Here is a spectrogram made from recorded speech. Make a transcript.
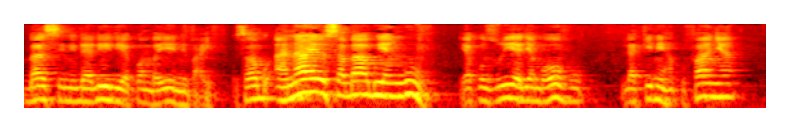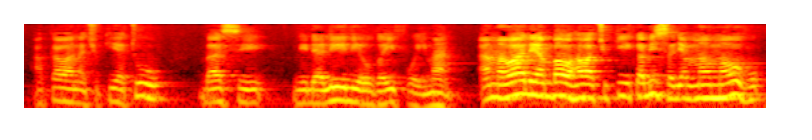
basi ni dalili ya kwamba yeye ni dhaifu kwa sababu anayo sababu ya nguvu ya kuzuia jambo ovu lakini hakufanya akawa anachukia tu basi ni dalili ya udhaifu wa imani ama wale ambao hawachukii kabisa jambo maovu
